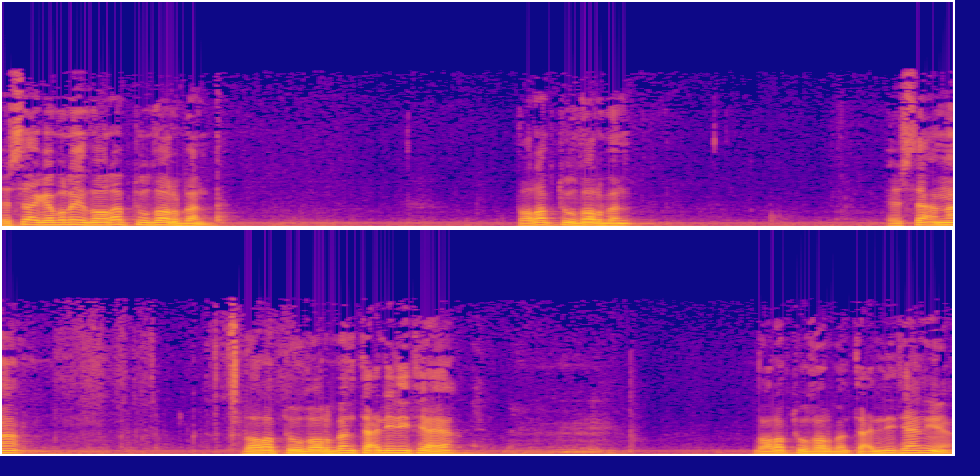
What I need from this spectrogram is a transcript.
إسا قبلي ضربت ضربا. ضربت ضربا. استأمى ضربت ضربا تعليلي ثايا ضربت ضربا تعليلي ثانية.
